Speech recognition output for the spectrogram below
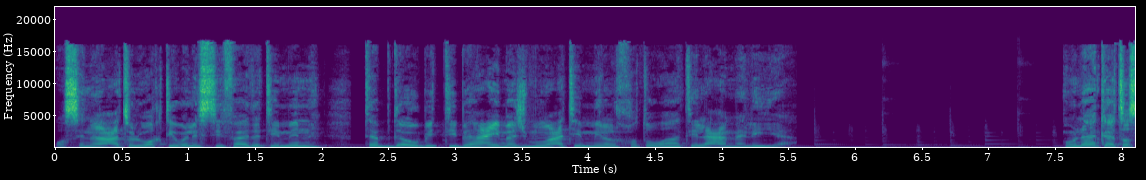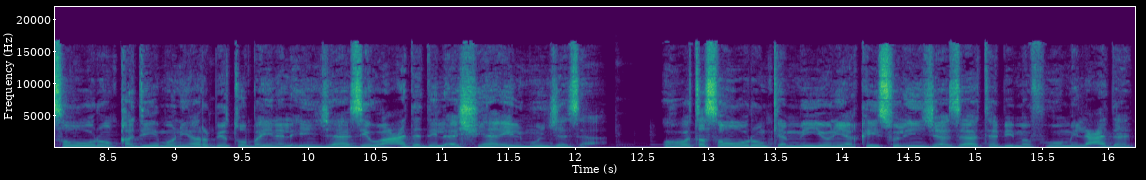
وصناعة الوقت والاستفادة منه تبدأ باتباع مجموعة من الخطوات العملية. هناك تصور قديم يربط بين الإنجاز وعدد الأشياء المنجزة وهو تصور كمي يقيس الإنجازات بمفهوم العدد.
